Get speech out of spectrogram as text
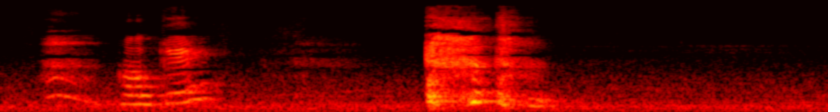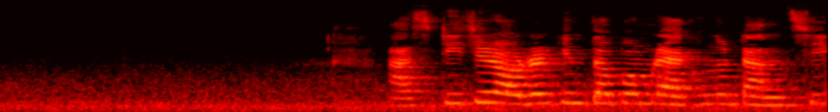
ওকে আর স্টিচের অর্ডার কিন্তু আপু আমরা এখনও টানছি।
